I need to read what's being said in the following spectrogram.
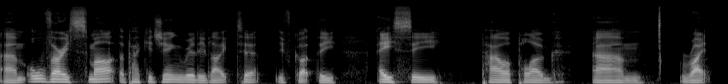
Um, all very smart, the packaging, really liked it. You've got the AC power plug um, right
